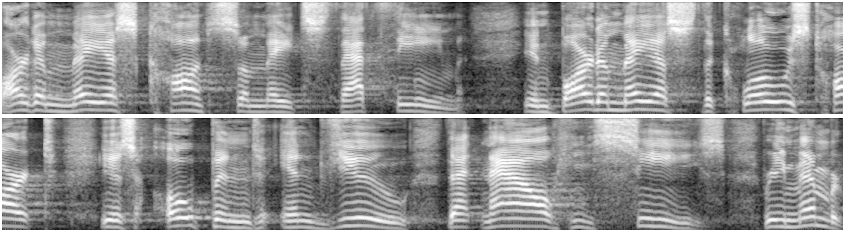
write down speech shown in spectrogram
Bartimaeus consummates that theme. In Bartimaeus, the closed heart is opened in view that now he sees. Remember,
